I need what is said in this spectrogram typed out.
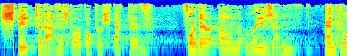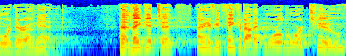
speak to that historical perspective for their own reason and toward their own end. Uh, they get to, I mean, if you think about it, World War II,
